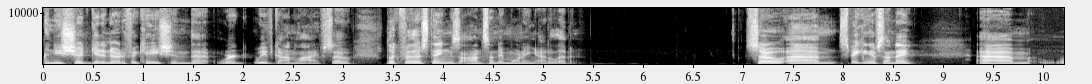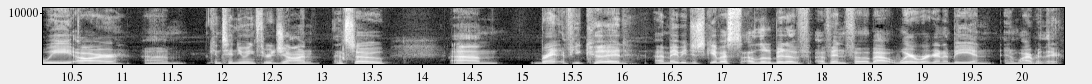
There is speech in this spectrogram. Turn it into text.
and you should get a notification that we're we've gone live. So look for those things on Sunday morning at eleven. So um, speaking of Sunday, um, we are um, continuing through John, and so um, Brent, if you could uh, maybe just give us a little bit of, of info about where we're going to be and, and why we're there.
